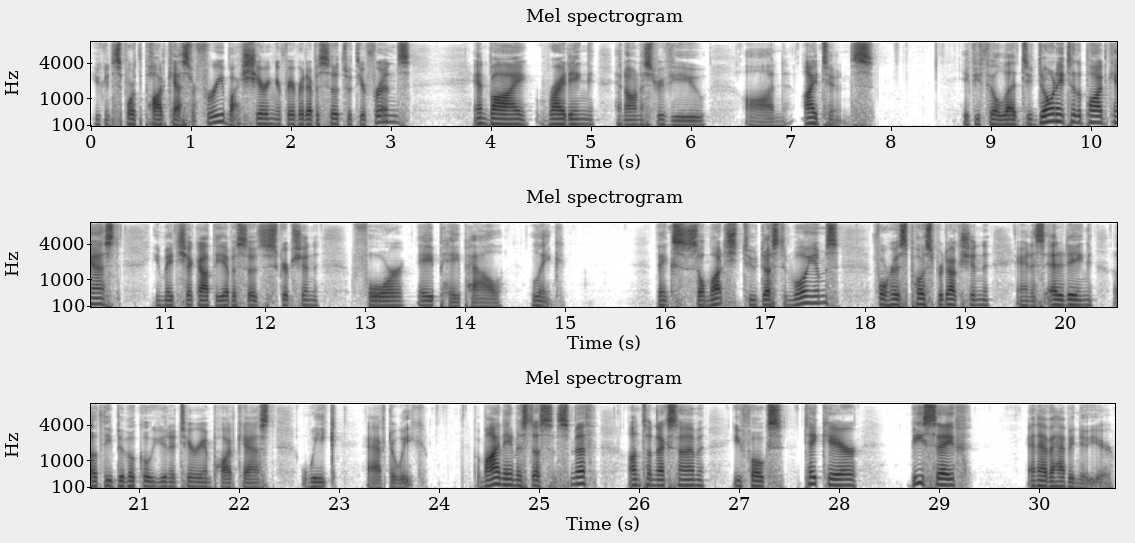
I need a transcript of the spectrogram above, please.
You can support the podcast for free by sharing your favorite episodes with your friends and by writing an honest review on iTunes. If you feel led to donate to the podcast, you may check out the episode's description for a PayPal link. Thanks so much to Dustin Williams for his post production and his editing of the Biblical Unitarian podcast week after week. But my name is Dustin Smith. Until next time, you folks take care, be safe, and have a happy new year.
